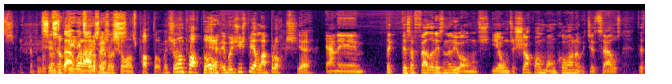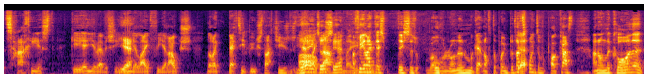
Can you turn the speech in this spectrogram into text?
Spit the blood Since that really went out of business, Us. someone's popped up with Someone that. popped up. Yeah. It was used to be a Ladbrokes. Yeah. And um, the, there's a fella, isn't there, who owns he owns a shop on one corner which it sells the tackiest gear you've ever seen Yeah. in your life for your house. They're like Betty Boo statues and stuff Yeah, like does, that. yeah. I feel like this this is overrunning and we're getting off the point, but that's Yeah. the point of a podcast. And on the corner,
